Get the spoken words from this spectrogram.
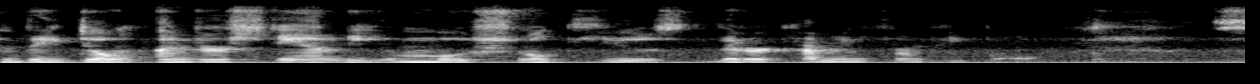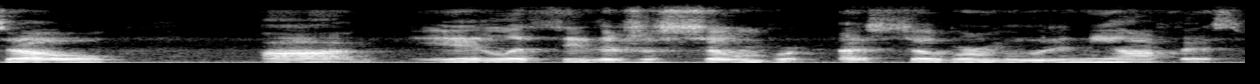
They don't understand the emotional cues that are coming from people. So um, it, eh, let's say there's a sober, a sober mood in the office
